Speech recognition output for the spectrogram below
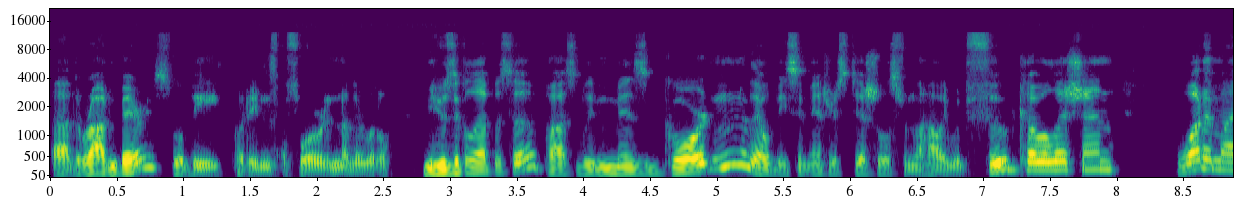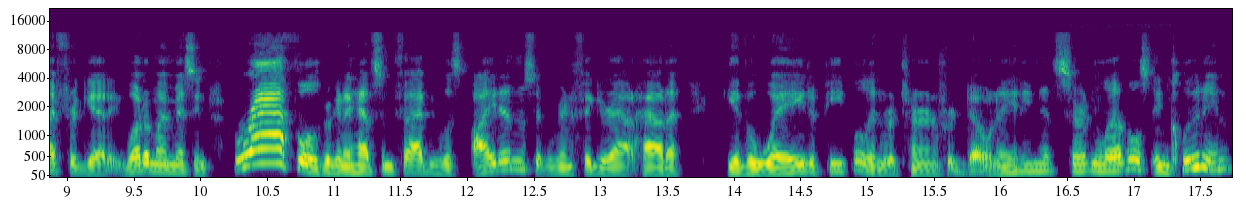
Uh, the Roddenberries will be putting forward another little musical episode, possibly Ms. Gordon. There will be some interstitials from the Hollywood Food Coalition. What am I forgetting? What am I missing? Raffles. We're going to have some fabulous items that we're going to figure out how to give away to people in return for donating at certain levels, including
